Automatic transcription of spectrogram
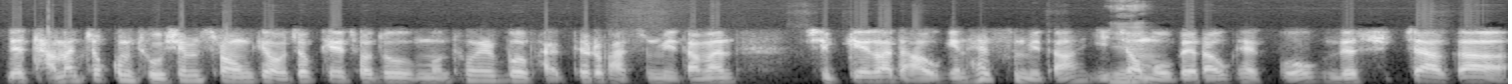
근데 다만 조금 조심스러운 게 어저께 저도 뭐 통일부 발표를 봤습니다만 집계가 나오긴 했습니다. 예. 2.5배라고 했고, 근데 숫자가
